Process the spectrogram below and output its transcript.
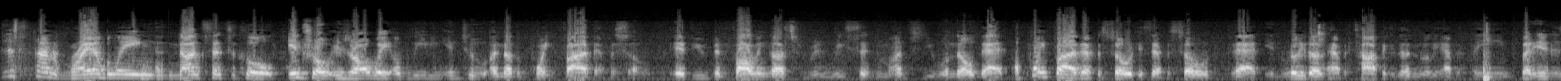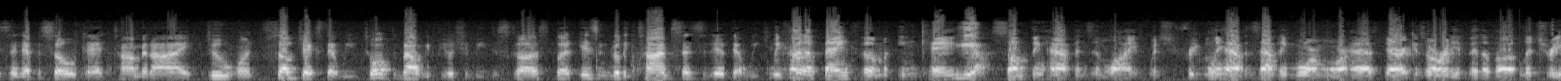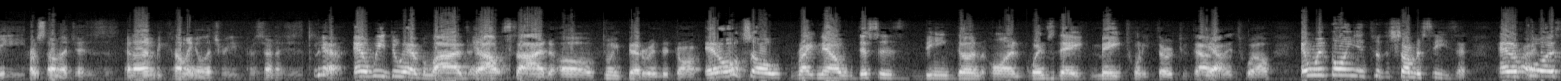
This kind of rambling, nonsensical intro is our way of leading into another point five episode. If you've been following us in recent months, you will know that a point five episode is episode that it really doesn't have a topic, it doesn't really have a theme, but it is an episode that Tom and I do on subjects that we've talked about, we feel should be discussed, but isn't really time sensitive that we can We kind of bank them in case Yeah. something happens in life, which frequently happens, happening more and more has. Derek is already a bit of a literary personages, and I'm becoming a literary personages. Yeah, and we do have lives Yeah. outside of doing better in the dark. And also, right now, this is being done on Wednesday, May 23rd, 2012. And we're going into the summer season. And of Right. course,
